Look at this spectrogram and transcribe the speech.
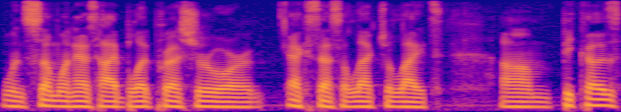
when someone has high blood pressure or excess electrolytes um, because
